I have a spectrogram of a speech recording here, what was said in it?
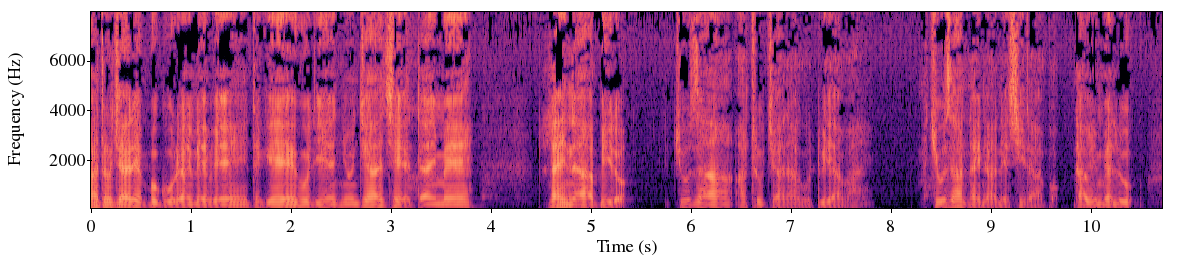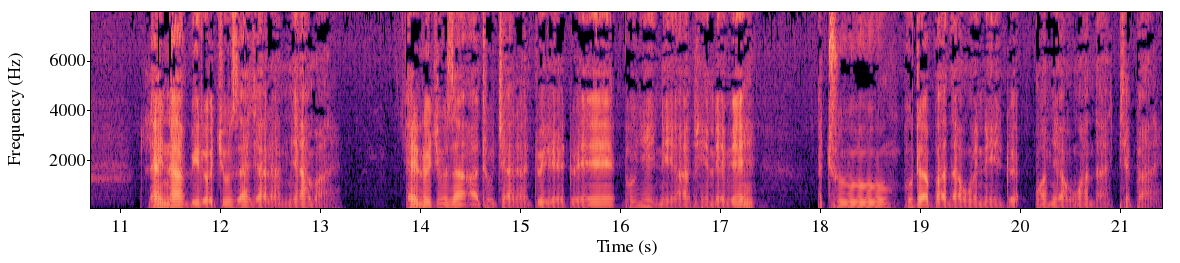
အထုကြတဲ့ပုဂ္ဂိုလ်တိုင်းလည်းပဲတကယ်ကိုဒီကညွှန်ကြားချက်အတိုင်းပဲ လိုက်နာပြီးတော့ကြိုးစားအထုကြတာကိုတွေ့ရပါတယ်မကြိုးစားနိုင်တာလည်းရှိတာပေါ့ဒါပေမဲ့လို့လိုက်နာပြီးတော့ကြိုးစားကြတာများပါတယ်အဲ့လိုကြိုးစားအားထုတ်ကြတာတွေ့တဲ့အတွက်ဘုန်းကြီးအနေအချင်းလည်းပဲအထူးဗုဒ္ဓဘာသာဝင်တွေအတွက်ဝမ်းမြောက်ဝမ်းသာဖြစ်ပါတယ်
